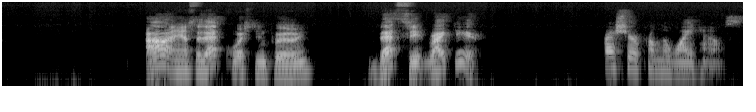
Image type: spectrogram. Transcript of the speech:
I'll answer that question for him. That's it right there. Pressure from the White House.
